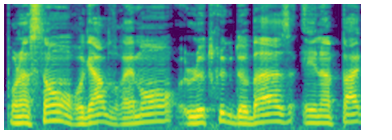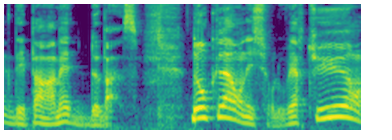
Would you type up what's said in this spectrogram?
Pour l'instant, on regarde vraiment le truc de base et l'impact des paramètres de base. Donc là, on est sur l'ouverture,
